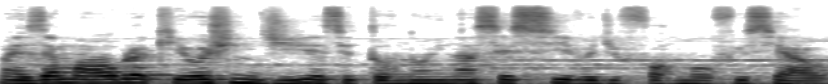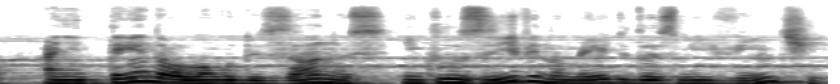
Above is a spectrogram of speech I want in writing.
mas é uma obra que hoje em dia se tornou inacessível de forma oficial. A Nintendo, ao longo dos anos, inclusive no meio de 2020,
